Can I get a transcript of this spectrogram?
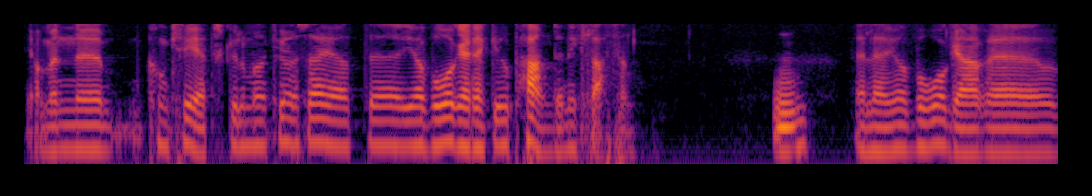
Ja men eh, konkret skulle man kunna säga att eh, jag vågar räcka upp handen i klassen. Mm. Eller jag vågar eh,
